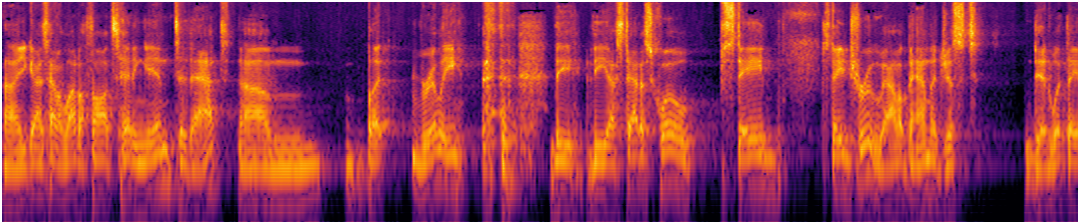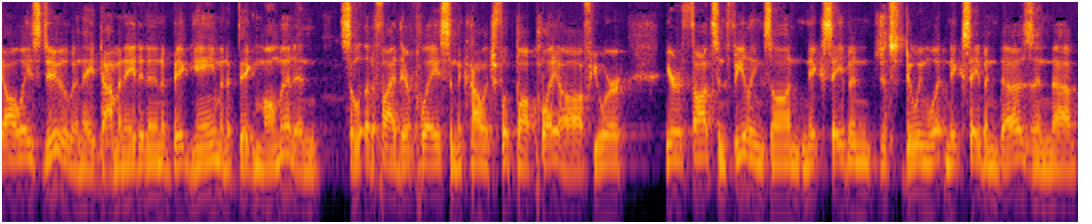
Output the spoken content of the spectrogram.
Uh, you guys had a lot of thoughts heading into that, um, but really, the the uh, status quo stayed stayed true. Alabama just did what they always do and they dominated in a big game in a big moment and solidified their place in the college football playoff. Your your thoughts and feelings on Nick Saban just doing what Nick Saban does and uh,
